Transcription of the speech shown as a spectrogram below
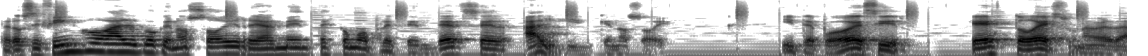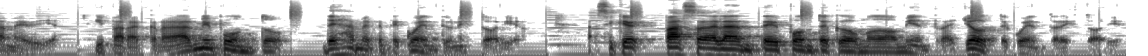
pero si finjo algo que no soy, realmente es como pretender ser alguien que no soy. Y te puedo decir que esto es una verdad media. Y para aclarar mi punto, déjame que te cuente una historia. Así que pasa adelante, ponte cómodo mientras yo te cuento la historia.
